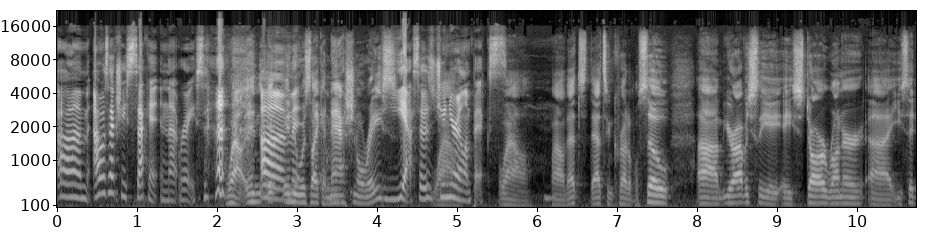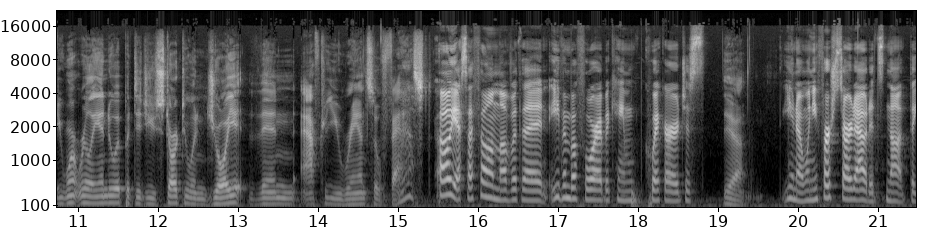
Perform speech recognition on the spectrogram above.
Um, I was actually second in that race. Wow, and, Um, and it was like a national race. Yes, it was Junior Olympics. Wow, wow, that's that's incredible. So, um, you're obviously a, a star runner. Uh, you said you weren't really into it, but did you start to enjoy it then after you ran so fast? Oh yes, I fell in love with it even before I became quicker. Just Yeah, you know, when you first start out, it's not the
